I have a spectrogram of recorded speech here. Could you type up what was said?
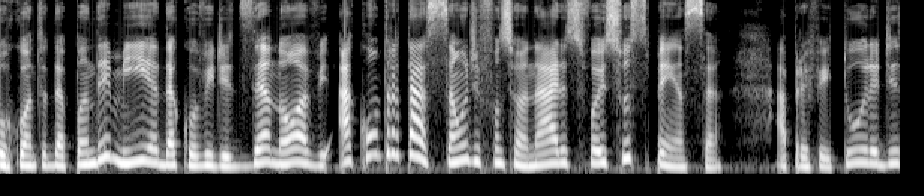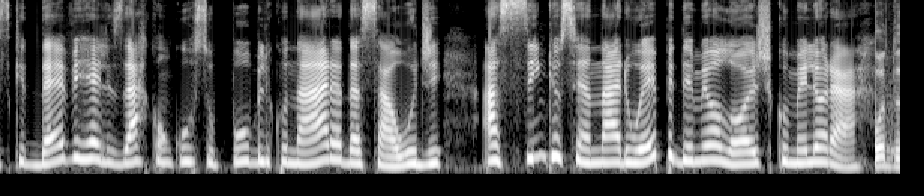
Por conta da pandemia da Covid-19, a contratação de funcionários foi suspensa. A Prefeitura diz que deve realizar concurso público na área da saúde assim que o cenário epidemiológico melhorar. Todo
